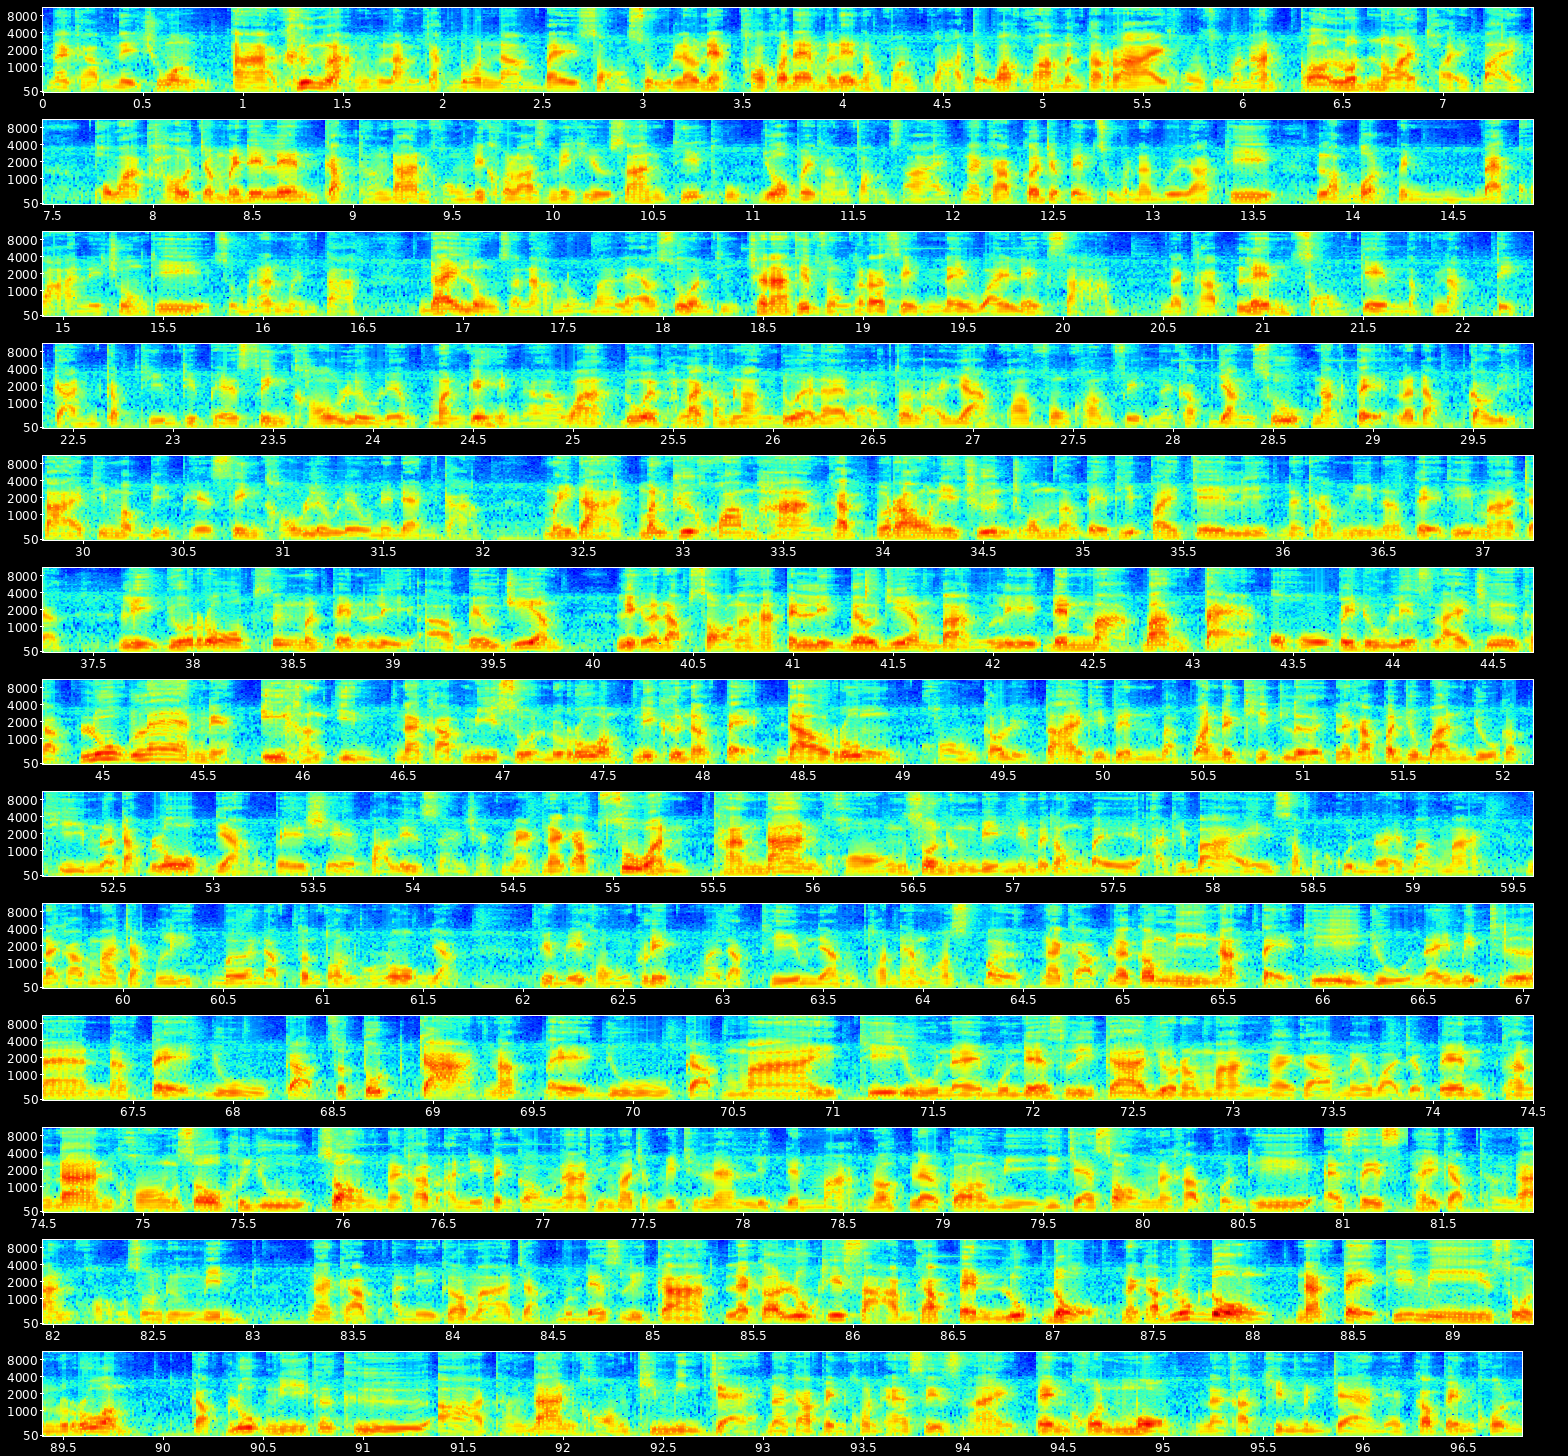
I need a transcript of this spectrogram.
นะครับในช่วงอ่าครึ่งหลังหลังจากโดนนำไป 2-0 แล้วเนี่ยเขาก็ได้มาเล่นทางฝั่งขวา แต่ว่าความอันตรายของสุพนัทก็ลดน้อยถอยไปเพราะว่าเขาจะไม่ได้เล่นกับทางด้านของนิโคลัสมิคิลสันที่ถูกโยกไปทางฝั่งซ้ายนะครับก็จะเป็นสุพนันบุรีรัตน์ที่รับบทเป็นแบ็คขวาในช่วงที่สุพนันเหมือนตาได้ลงสนามลงมาแล้ว ส่วนที่ชนะทิพย์สงกรสินในวัยเลข3นะครับเล่น 2 เกมหนักๆติดกันกับทีมที่เพสซิ่งเขาเร็วๆ มันก็เห็นนะฮะว่าด้วยพละกำลังด้วยหลายๆตัวหลายอย่างความฟงความฟิตนะครับยังสู้นักเตะระดับเกาหลีใต้ที่มาบีบเพสซิ่งเขาเร็วๆ ในแดนกลาง ไม่ได้ มันคือความห่างครับ เราเนี่ยชื่นชมนักเตะที่ไปเจลีกนะครับ มีนักเตะที่มาจากลีกยุโรป ซึ่งมันเป็นลีกเบลเยียมลีกระดับ2อะฮะ เป็นลีกเบลเยียมบ้าง ลีกเดนมาร์กบ้าง แต่ โอ้โห ไปดูลิสต์รายชื่อครับ ลูกแรกเนี่ย อีคังอินนะครับ มีส่วนร่วม นี่คือนักเตะดาวรุ่งของเกาหลีใต้ที่เป็นแบบวันเดอร์คิดเลยนะครับ ปัจจุบันอยู่กับทีมระดับโลกอย่างเปเช่ปารีสแซงต์แชร์กแมงนะครับ ส่วนทางด้านของโซนทึงบินนี่ไม่ต้องไปอธิบายสรรพคุณอะไรมากมายนะครับ มาจากลีกเบอร์ดับต้นๆของโลกอย่าง พรีเมียร์ลีกของอังกฤษมาจากทีมอย่างท็อตแนมฮอสเปอร์นะครับแล้วก็มีนักเตะที่อยู่ในมิดทิแลนด์นักเตะอยู่กับสตุตการ์ดนักเตะอยู่กับไมล์ที่อยู่ในมุนเดสลีกาเยอรมันนะครับไม่ว่าจะเป็นทางด้านของโซคยูซองนะครับอันนี้เป็นกองหน้าที่มาจากมิดทิแลนด์ลีกเดนมาร์กเนาะแล้วก็มีอีแจซองนะครับคนที่แอสซิสต์ให้กับทางด้านของโซนทึงมินนะครับ อันนี้ก็มาจากบุนเดสลีกาและก็ลูกที่ 3 ครับ เป็นลูกโด่งนะครับ ลูกโด่งนักเตะที่มีส่วนร่วม กับลูกนี้ก็คืออาทางด้านของคิมมินแจนะครับเป็นคนแอสซิสให้เป็นคนหม่งนะครับคิมมินแจเนี่ยก็เป็นคน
